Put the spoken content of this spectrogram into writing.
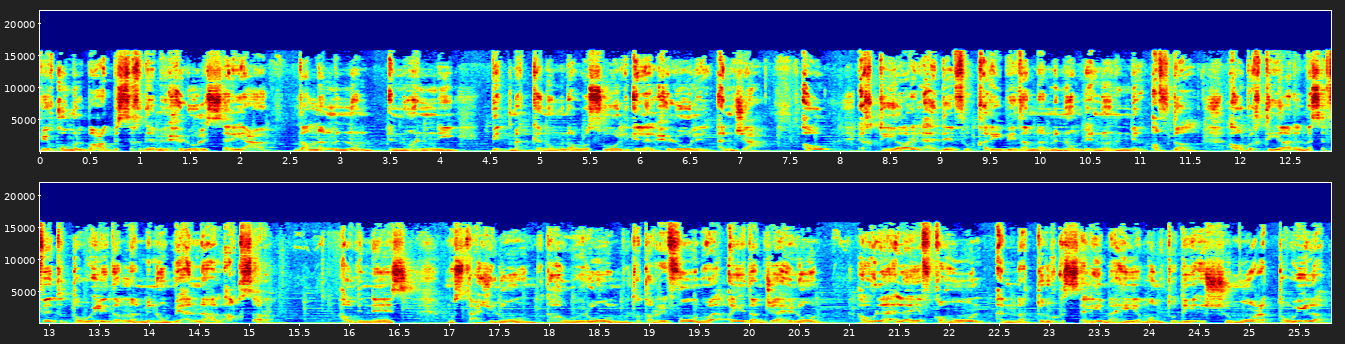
بيقوم البعض باستخدام الحلول السريعة ظنا منهم أنه هن بيتمكنوا من الوصول إلى الحلول الأنجع أو اختيار الأهداف القريبة ظنا منهم بأنه هن الأفضل أو باختيار المسافات الطويلة ظنا منهم بأنها الأقصر. هود الناس مستعجلون متهورون متطرفون وأيضا جاهلون. هؤلاء لا يفقهون أن الطرق السليمة هي من تضيء الشموع الطويلة.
